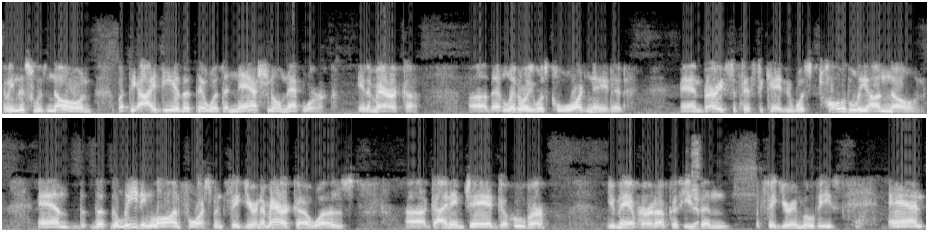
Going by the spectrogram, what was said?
I mean, this was known, but the idea that there was a national network in America uh, that literally was coordinated and very sophisticated was totally unknown. And the, the leading law enforcement figure in America was uh, a guy named J. Edgar Hoover, you may have heard of because he's yep. been a figure in movies. And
